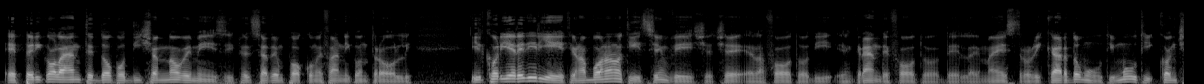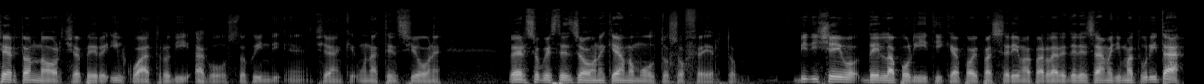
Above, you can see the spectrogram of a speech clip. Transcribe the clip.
è pericolante dopo 19 mesi, pensate un po' come fanno i controlli. Il Corriere di Rieti, una buona notizia invece, c'è la foto di, eh, grande foto del maestro Riccardo Muti, Muti concerto a Norcia per il 4 di agosto, quindi eh, c'è anche un'attenzione verso queste zone che hanno molto sofferto. Vi dicevo della politica, poi passeremo a parlare dell'esame di maturità.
